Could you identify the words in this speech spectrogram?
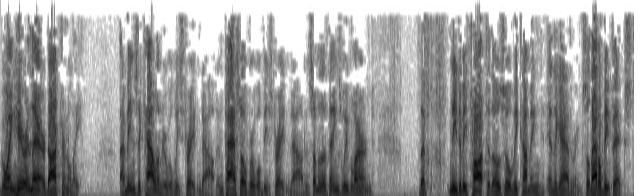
going here and there doctrinally. That means the calendar will be straightened out, and Passover will be straightened out, and some of the things we've learned that need to be taught to those who will be coming in the gathering. So that'll be fixed.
